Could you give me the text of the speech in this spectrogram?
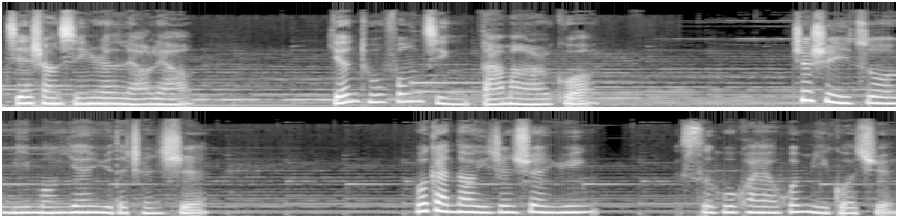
街上行人寥寥，沿途风景打马而过。这是一座迷蒙烟雨的城市。我感到一阵眩晕，似乎快要昏迷过去。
